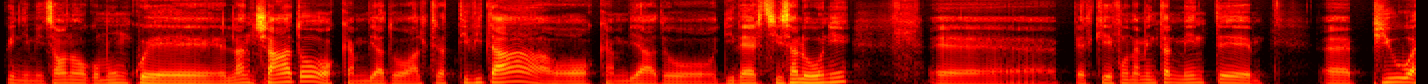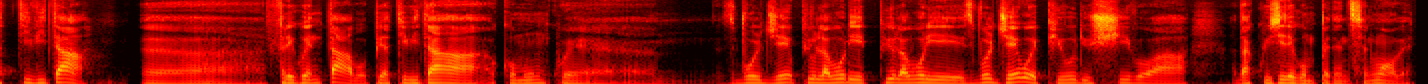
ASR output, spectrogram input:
Quindi mi sono comunque lanciato, ho cambiato altre attività, ho cambiato diversi saloni eh, perché fondamentalmente eh, più attività eh, frequentavo, più attività comunque svolgevo, più lavori, più lavori svolgevo e più riuscivo a, ad acquisire competenze nuove.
